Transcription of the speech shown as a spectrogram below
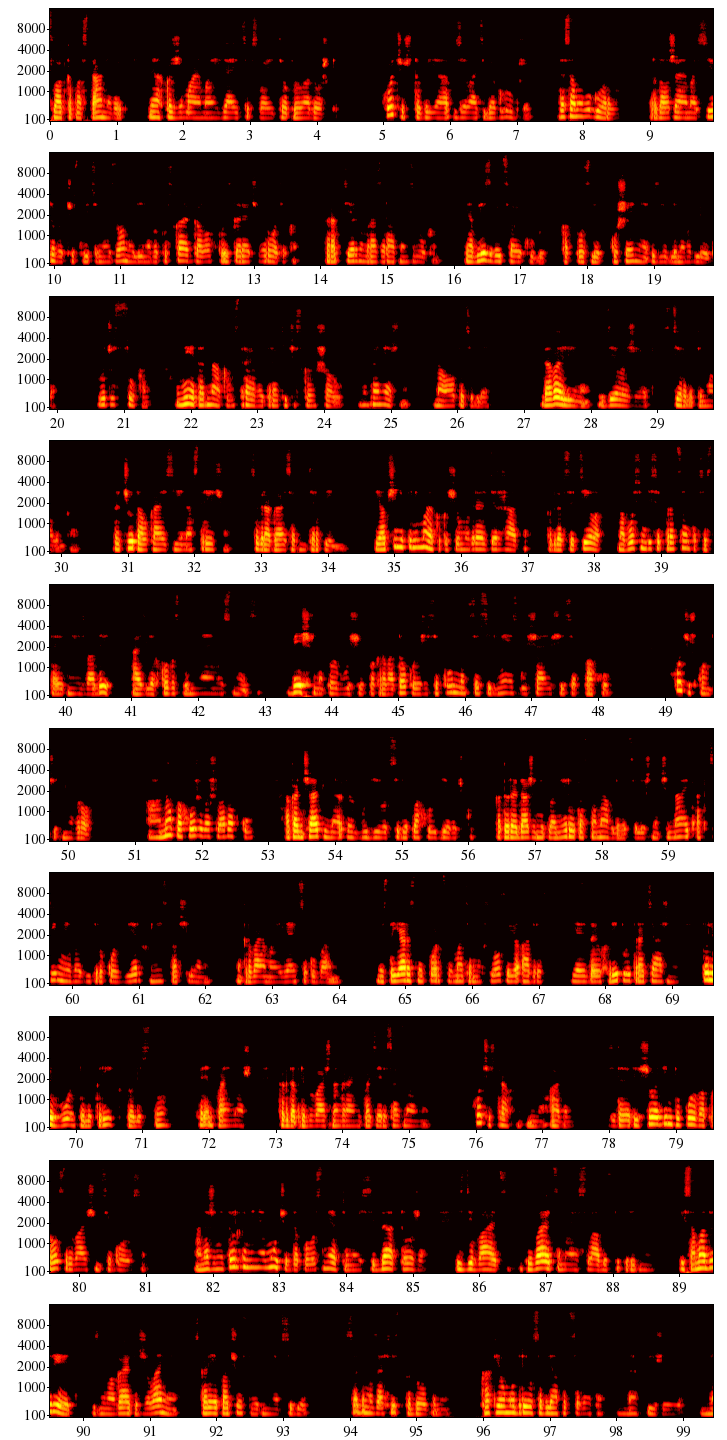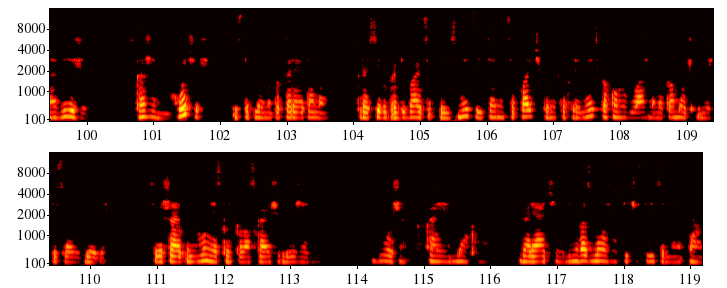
сладко постанывает, мягко сжимая мои яйца в своей теплой ладошке. Хочешь, чтобы я взяла тебя глубже, до самого горла. Продолжая массировать чувствительную зону, Лина выпускает головку из горячего ротика с характерным развратным звуком и облизывает свои губы, как после вкушения излюбленного блюда. Вот же сука! Умеет, однако, устраивать эротическое шоу. Ну, конечно, на опыте, блядь. Давай, Лина, сделай же это, стерва ты маленькая. Рычу, толкаясь ей навстречу, содрогаясь от нетерпения. Я вообще не понимаю, как еще умудряюсь держаться, когда все тело на 80% состоит не из воды, а из легко воспламеняемой смеси, бешено плывущей по кровотоку ежесекундно все сильнее сгущающейся в паху. Хочешь кончить мне в рот? А она, похоже, вошла во вкус, окончательно разбудила в себе плохую девочку, которая даже не планирует останавливаться, лишь начинает активнее водить рукой вверх-вниз по члену, накрывая мои яйца губами. Вместо яростной порции матерных слов ее адрес я издаю хриплый протяжный, то ли вой, то ли крик, то ли стон. Хрен поймешь, когда пребываешь на грани потери сознания. Хочешь трахнуть меня, Адам? Задает еще один тупой вопрос срывающимся голосом. Она же не только меня мучит до полусмерти, но и себя тоже. Издевается, упивается моей слабостью перед ней. И сама дуреет, изнемогает от желания скорее почувствовать меня в себе. Садомазохистка долбаная. Как я умудрился вляпаться в это? Ненавижу ее. Ненавижу. Скажи мне, хочешь? Иступленно повторяет она. Красиво прогибается в пояснице и тянется пальчиками к охренеть какому влажному комочку между своих бедер, совершая по нему несколько ласкающих движений. Боже, какая я мокрая, горячая, до невозможности чувствительная там,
